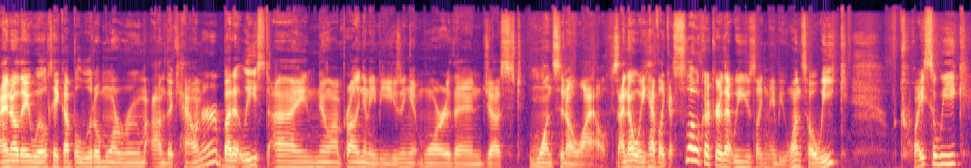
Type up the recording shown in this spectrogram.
I know they will take up a little more room on the counter, but at least I know I'm probably going to be using it more than just once in a while. Because I know we have like a slow cooker that we use like maybe once a week, twice a week,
